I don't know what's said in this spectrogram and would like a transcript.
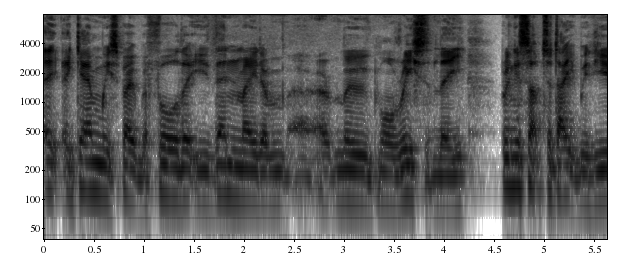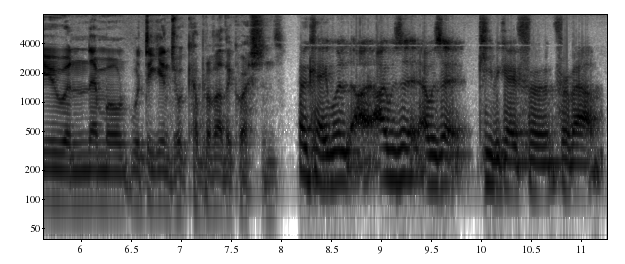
again, we spoke before that you then made a, a move more recently bring us up to date with you, and then we'll we'll dig into a couple of other questions. Okay, well, I, I was at I was at Cubico for for about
